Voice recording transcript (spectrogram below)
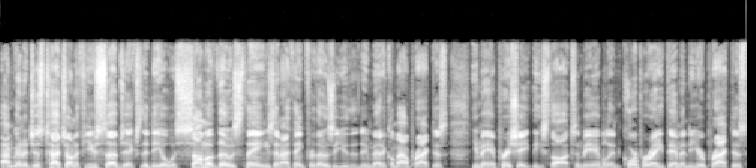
I'm going to just touch on a few subjects that deal with some of those things. And I think for those of you that do medical malpractice, you may appreciate these thoughts and be able to incorporate them into your practice.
